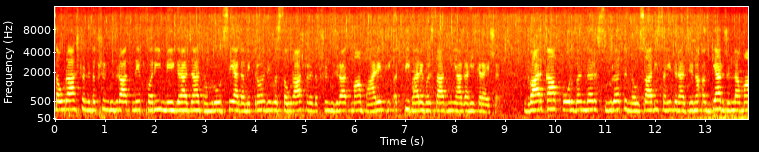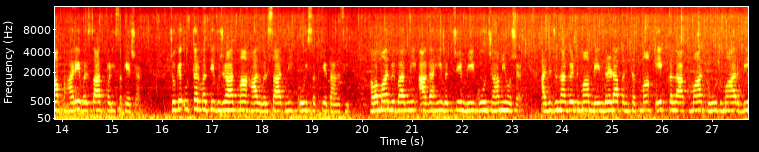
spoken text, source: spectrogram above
સૌરાષ્ટ્ર અને દક્ષિણ ગુજરાતને ફરી મેઘરાજા ધમરોડશે. આગામી ત્રણ દિવસ સૌરાષ્ટ્ર અને દક્ષિણ ગુજરાતમાં ભારેથી અતિ ભારે વરસાદની આગાહી કરાઈ છે. દ્વારકા, પોરબંદર, સુરત, નવસારી સહિત રાજ્યના અગિયાર જિલ્લામાં ભારે વરસાદ પડી શકે છે. જોકે ઉત્તર મધ્ય ગુજરાતમાં હાલ વરસાદની કોઈ શક્યતા નથી. હવામાન વિભાગની આગાહી વચ્ચે મેઘો જામ્યો છે. આજે જૂનાગઢમાં મેંદરડા પંથકમાં એક કલાકમાં ધોધમાર બે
